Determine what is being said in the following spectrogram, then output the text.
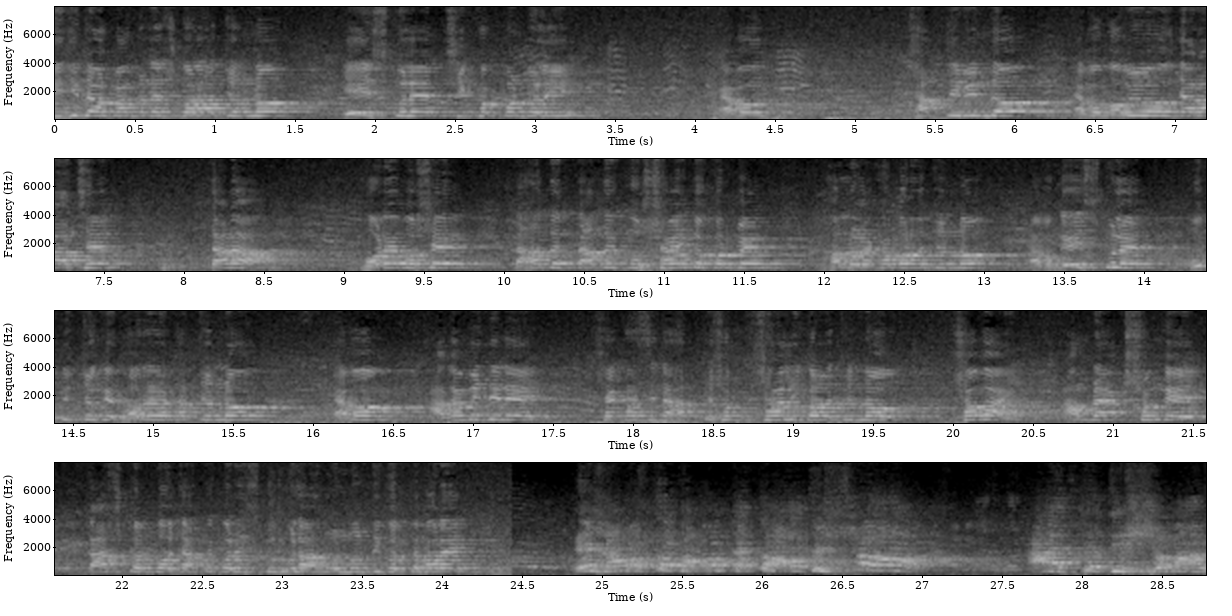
ডিজিটাল বাংলাদেশ করার জন্য এই স্কুলের শিক্ষক মণ্ডলী এবং ছাত্রীবৃন্দ এবং অভিভাবক যারা আছেন, তারা ঘরে বসে তাদের তাদেরকে উৎসাহিত করবেন ভালো লেখাপড়ার জন্য এবং এই স্কুলের ঐতিহ্যকে ধরে রাখার জন্য এবং আগামী দিনে শেখ হাসিনা হাতকে শক্তিশালী করার জন্য সবাই আমরা একসঙ্গে কাজ করব যাতে করে স্কুলগুলো আরও উন্নতি করতে পারে। এই সমস্ত আজকে দৃশ্যমান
